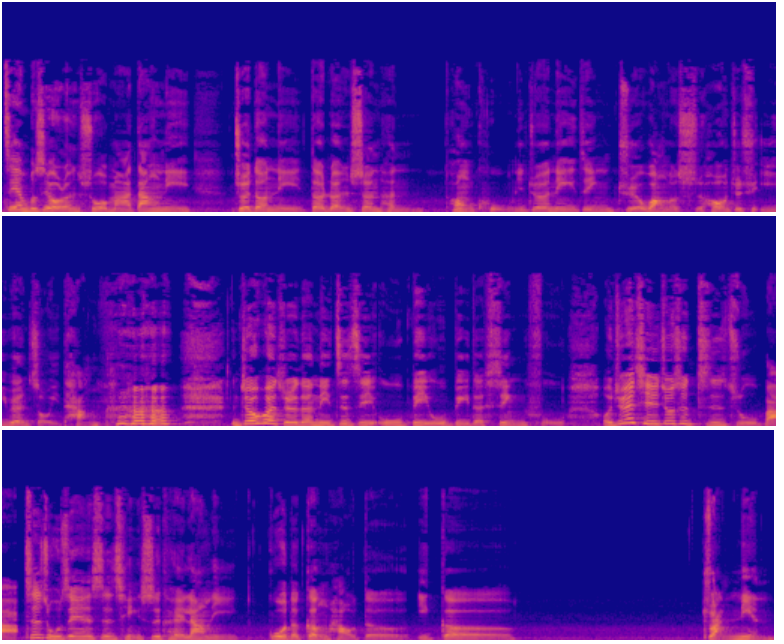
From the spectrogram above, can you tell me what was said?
之前不是有人说吗？当你觉得你的人生很痛苦，你觉得你已经绝望的时候，你就去医院走一趟，你就会觉得你自己无比无比的幸福。我觉得其实就是知足吧，知足这件事情是可以让你过得更好的一个转念，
